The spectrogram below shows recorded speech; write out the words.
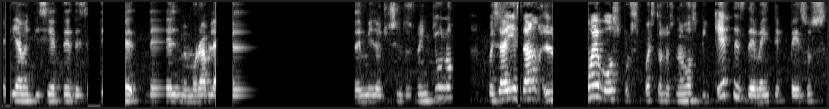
el día 27 de septiembre del memorable de 1821, pues ahí están nuevos, por supuesto, los nuevos billetes de 20 pesos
